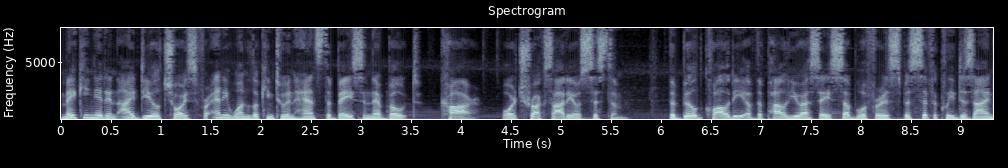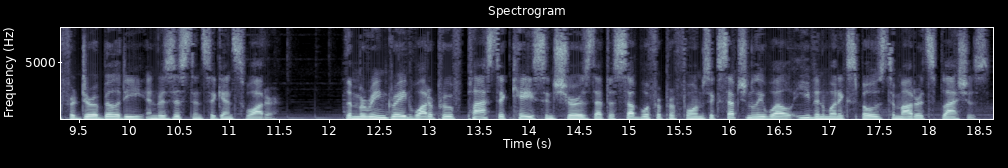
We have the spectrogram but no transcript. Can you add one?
making it an ideal choice for anyone looking to enhance the bass in their boat, car, or truck's audio system. The build quality of the Pyle USA subwoofer is specifically designed for durability and resistance against water. The marine grade waterproof plastic case ensures that the subwoofer performs exceptionally well even when exposed to moderate splashes,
